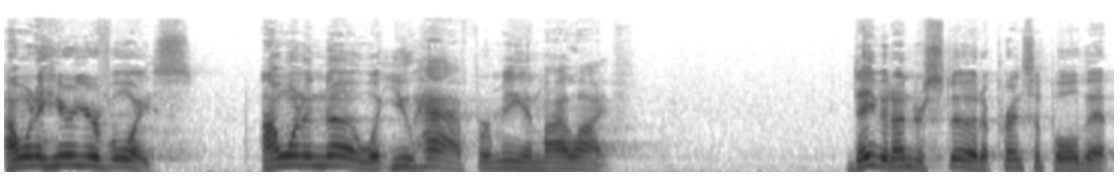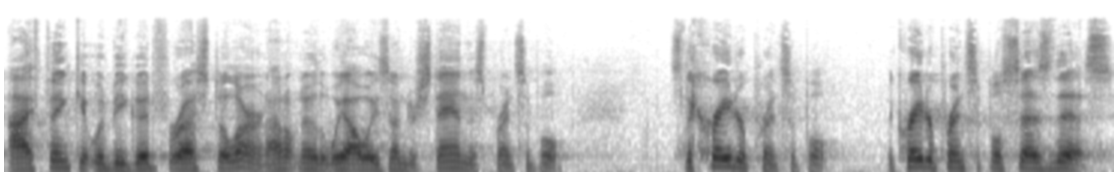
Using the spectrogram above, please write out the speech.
I want to hear your voice. I want to know what you have for me in my life. David understood a principle that I think it would be good for us to learn. I don't know that we always understand this principle. It's the crater principle. The crater principle says this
